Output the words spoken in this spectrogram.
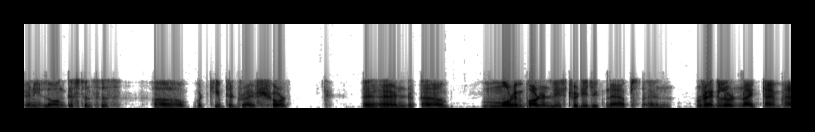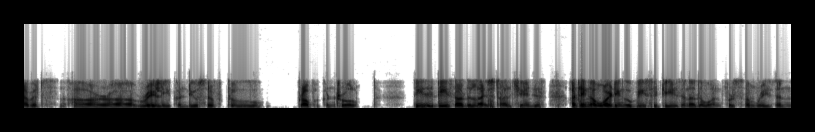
any long distances, uh, but keep the drive short. And uh, more importantly, strategic naps and regular nighttime habits are uh, really conducive to proper control. These, these are the lifestyle changes. I think avoiding obesity is another one for some reason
